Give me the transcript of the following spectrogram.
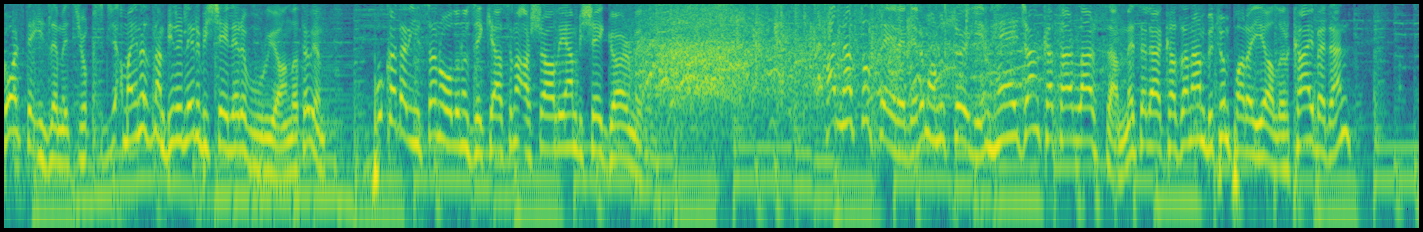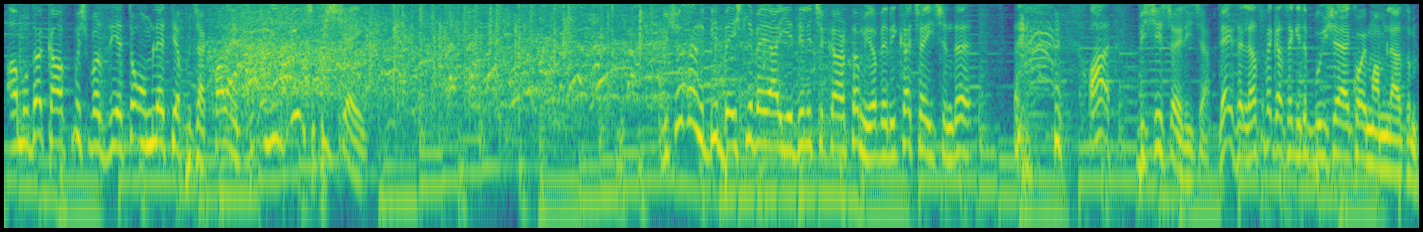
Golf de izlemesi çok sıkıcı ama en azından birileri bir şeylere vuruyor anlatabiliyor? Bu kadar insanoğlunun zekasını aşağılayan bir şey görmedim. Ha nasıl seyrederim onu söyleyeyim. Heyecan katarlarsa mesela kazanan bütün parayı alır, kaybeden amuda kalkmış vaziyette omlet yapacak falan. İlginç bir şey. Düşünsene bir beşli veya yedili çıkartamıyor ve birkaç ay içinde... Aa, bir şey söyleyeceğim. Neyse Las Vegas'a gidip bu işe el koymam lazım.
